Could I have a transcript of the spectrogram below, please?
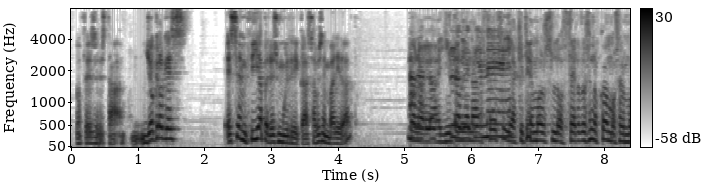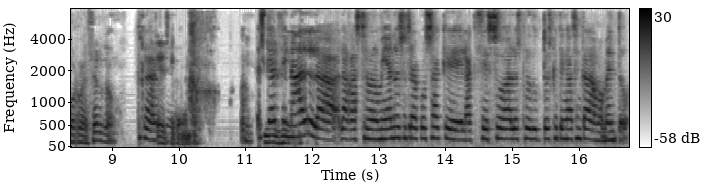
Entonces está. Yo creo que es. Es sencilla, pero es muy rica, ¿sabes? En variedad. Bueno, ver, lo- allí lo tenían arces tiene- y aquí tenemos los cerdos y nos comemos el morro de cerdo. Claro. Exactamente. Es que al final la, la gastronomía no es otra cosa que el acceso a los productos que tengas en cada momento.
